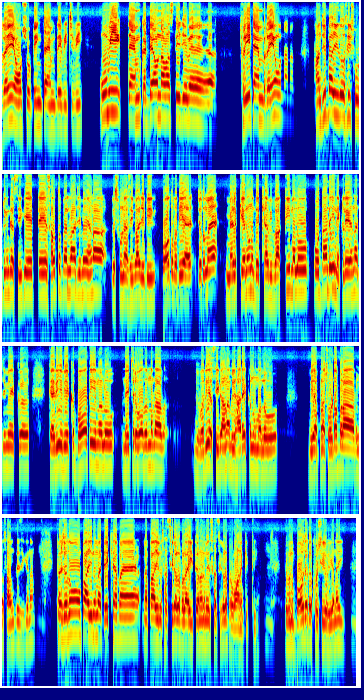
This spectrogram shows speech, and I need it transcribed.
ਰਹੇ ਹੋ ਸ਼ੂਟਿੰਗ ਟਾਈਮ ਦੇ ਵਿੱਚ ਵੀ। ਉਹ ਵੀ ਟਾਈਮ ਕੱਢਿਆ ਉਹਨਾਂ ਵਾਸਤੇ ਜਿਵੇਂ ਫ੍ਰੀ ਟਾਈਮ ਰਹੇ ਹੋ ਉਹਨਾਂ ਨਾਲ? ਹਾਂਜੀ ਭਾਜੀ ਜਦੋਂ ਅਸੀਂ ਸ਼ੂਟਿੰਗ ਤੇ ਸੀਗੇ ਤੇ ਸਭ ਤੋਂ ਪਹਿਲਾਂ ਜਿਵੇਂ ਹਨਾ ਵੀ ਸੁਣਿਆ ਸੀ ਭਾਜੀ ਵੀ ਬਹੁਤ ਵਧੀਆ ਹੈ। ਜਦੋਂ ਮੈਂ ਮਿਲ ਕੇ ਉਹਨਾਂ ਨੂੰ ਦੇਖਿਆ ਵੀ ਵਾਕਈ ਮਤਲਬ ਉਦਾਂ ਦੇ ਹੀ ਨਿਕਲੇ ਹਨਾ ਜਿਵੇਂ ਇੱਕ ਕਹਿ ਦਈਏ ਵੀ ਇੱਕ ਬਹੁਤ ਹੀ ਮਤਲਬ ਨੇਚਰ ਬਹੁਤ ਉਹਨਾਂ ਦਾ ਵੀ ਵਧੀਆ ਸੀਗਾ ਹਨਾ ਵੀ ਹਰ ਇੱਕ ਨੂੰ ਮਤਲਬ ਵੀ ਆਪਣਾ ਛੋਟਾ ਭਰਾ ਮੈਨੂੰ ਸਮਝਦੇ ਸੀਗੇ ਨਾ। ਪਰ ਜਦੋਂ ਭਾਜੀ ਨੂੰ ਮੈਂ ਦੇਖਿਆ ਮੈਂ ਮੈਂ ਭਾਜੀ ਨੂੰ ਸਤਿ ਸ਼੍ਰੀ ਅਕਾਲ ਬੁਲਾਈ ਤੇ ਉਹਨਾਂ ਨੇ ਮੇਰੀ ਸਤਿ ਸ਼੍ਰੀ ਅਕਾਲ ਪ੍ਰਵਾਨ ਕੀਤੀ ਤੇ ਮੈਨੂੰ ਬਹੁਤ ਜ਼ਿਆਦਾ ਖੁਸ਼ੀ ਹੋਈ ਹੈ ਨਾ ਜੀ। ਹੂੰ।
